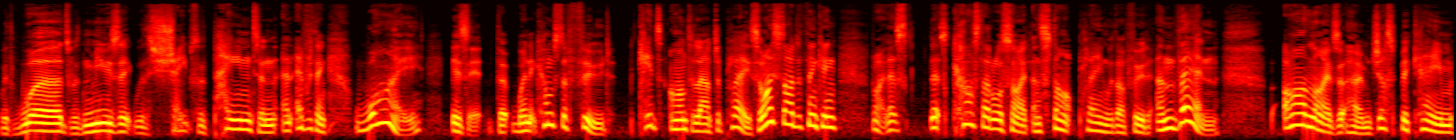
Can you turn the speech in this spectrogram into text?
with words, with music, with shapes, with paint, and and everything. Why is it that when it comes to food, kids aren't allowed to play. So I started thinking, right, let's let's cast that all aside and start playing with our food. And then our lives at home just became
